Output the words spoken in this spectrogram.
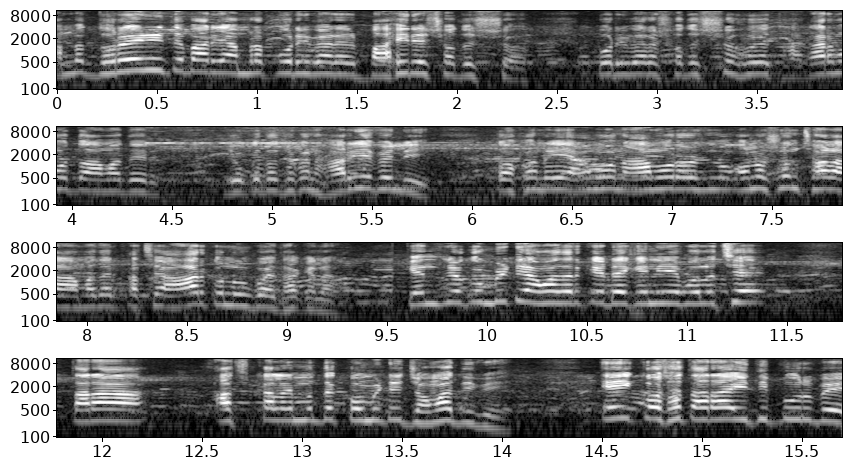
আমরা ধরেই নিতে পারি আমরা পরিবারের বাহিরের সদস্য। পরিবারের সদস্য হয়ে থাকার মতো আমাদের যোগ্যতা যখন হারিয়ে ফেলি, তখন এই এমন আমর অনশন ছাড়া আমাদের কাছে আর কোনো উপায় থাকে না। কেন্দ্রীয় কমিটি আমাদেরকে ডেকে নিয়ে বলেছে, তারা আজকালের মধ্যে কমিটি জমা দিবে। এই কথা তারা ইতিপূর্বে,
